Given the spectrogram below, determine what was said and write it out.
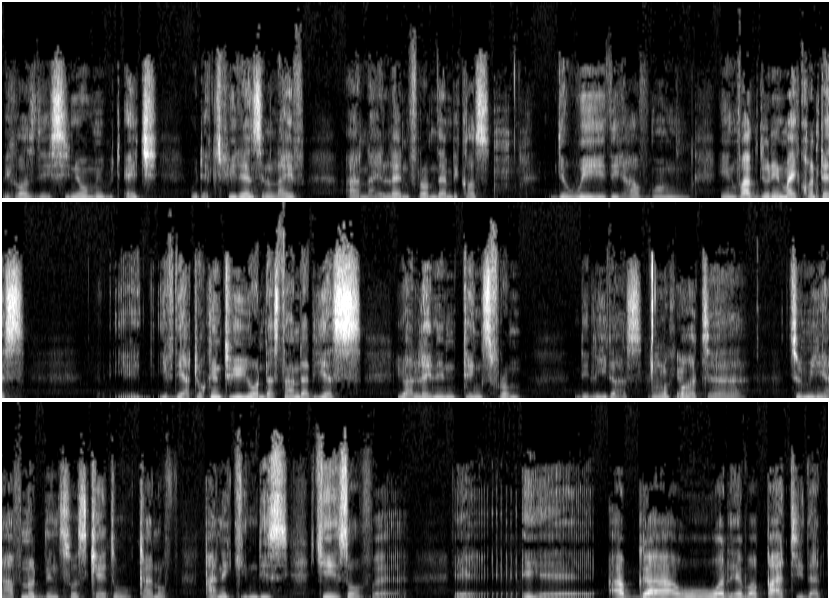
because they senior me with age, with experience in life, and I learn from them because the way they have one, in fact, during my contest, if they are talking to you, you understand that yes, you are learning things from the leaders. Okay. But uh, to me, I have not been so scared to kind of panic in this case of uh, uh, uh, Abga or whatever party that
